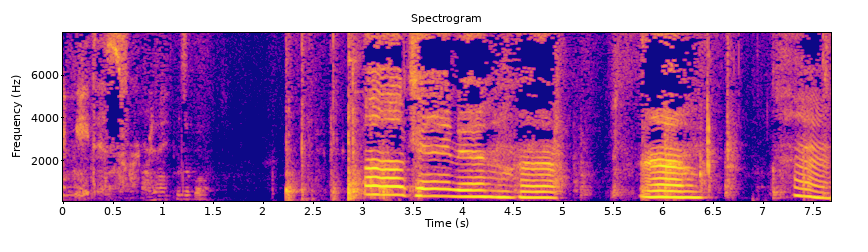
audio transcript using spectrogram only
I need this for I want to put it on. Okay, then. Uh, um, hmm.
